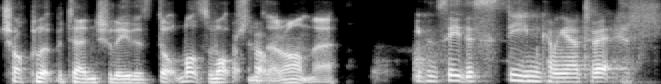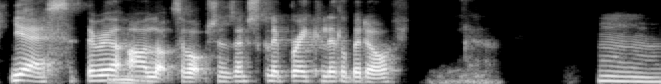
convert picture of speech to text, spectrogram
chocolate potentially. There's lots of options there, aren't there? You can see the steam coming out of it. Yes, there are, Mm. are lots of options. I'm just going to break a little bit off. Hmm.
